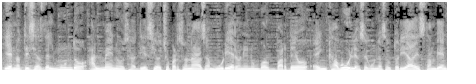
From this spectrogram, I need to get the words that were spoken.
Y en noticias del mundo, al menos 18 personas murieron en un bombardeo en Kabul. Según las autoridades, también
